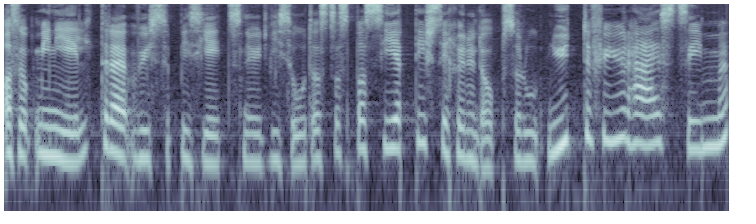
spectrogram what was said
Also meine Eltern wissen bis jetzt nicht, wieso das, das passiert ist. Sie können absolut nichts dafür, heisst es immer.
